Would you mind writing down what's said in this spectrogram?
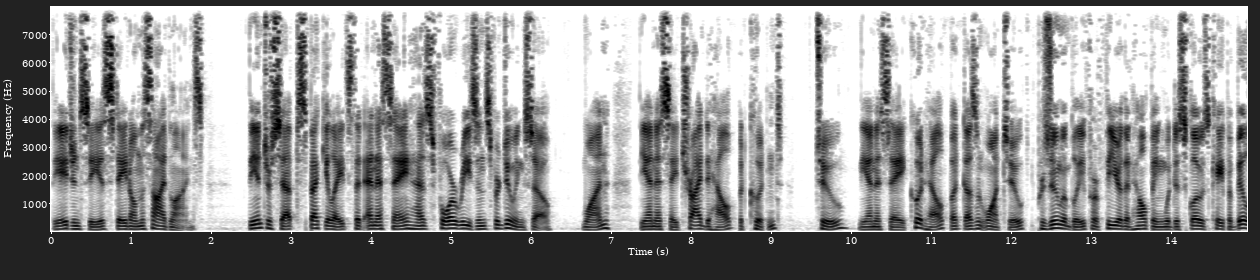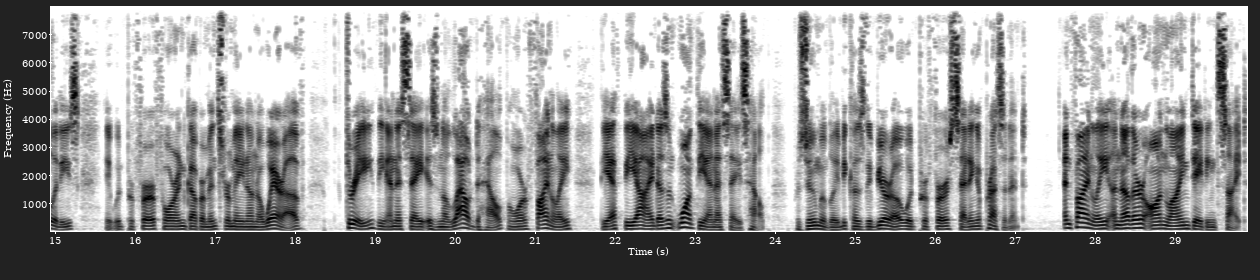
the agency has stayed on the sidelines. The Intercept speculates that NSA has four reasons for doing so. One, the NSA tried to help but couldn't. Two, the NSA could help but doesn't want to, presumably for fear that helping would disclose capabilities it would prefer foreign governments remain unaware of. Three, the NSA isn't allowed to help. Or finally, the FBI doesn't want the NSA's help, presumably because the Bureau would prefer setting a precedent. And finally, another online dating site.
